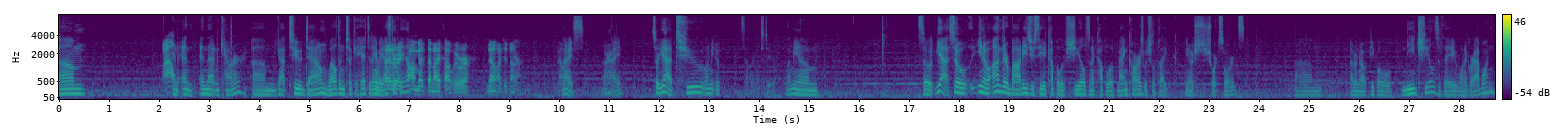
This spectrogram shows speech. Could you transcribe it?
Um, Wow. Gonna end, end that encounter. Um, you got two down. Weldon took a hit. Did anybody else Better take a at hit? combat than I thought we were. No, I did not. Yeah. No. Nice. All right. So yeah, two. Let me. oop, That's not what I meant to do. Let me. Um. So yeah, so you know, on their bodies, you see a couple of shields and a couple of mankars, which look like you know short swords. Um, I don't know if people need shields if they want to grab one.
